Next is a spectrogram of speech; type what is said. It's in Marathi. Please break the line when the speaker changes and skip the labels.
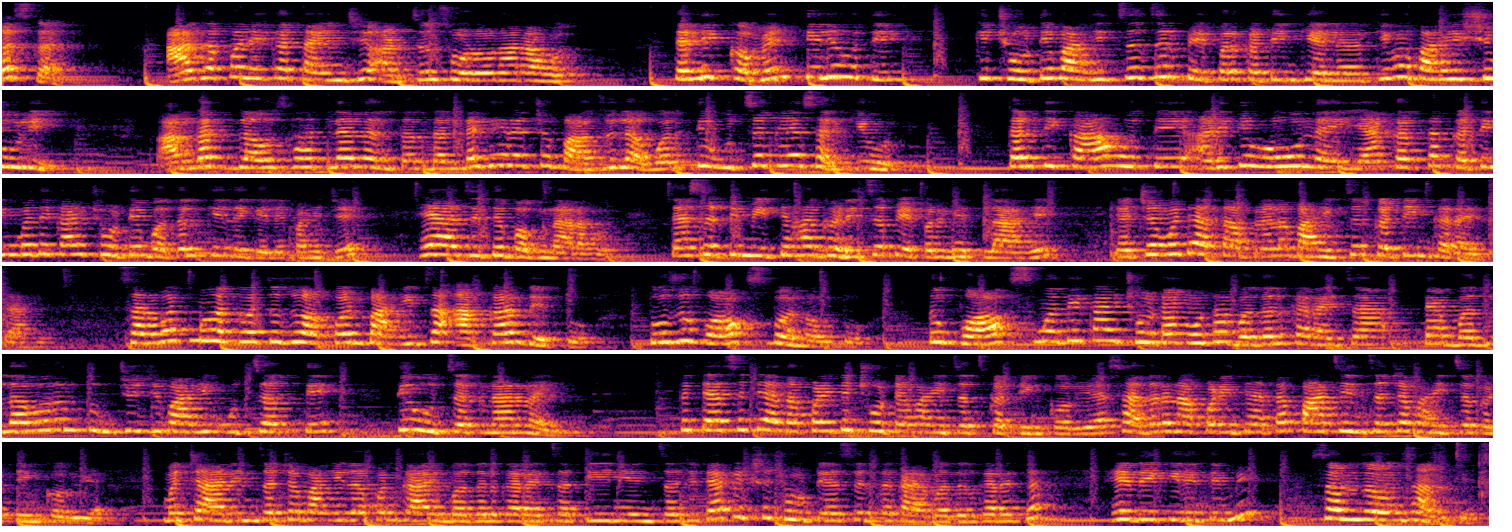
नमस्कार. आज आपण एका ताईंची अडचण सोडवणार आहोत. त्यांनी कमेंट केली होती की छोटी बाहीचं जर पेपर कटिंग केलं किंवा बाही शिवली अंगात ब्लाऊज घातल्यानंतर दंडघेराच्या बाजूला वरती उचकल्यासारखी होती. तर ती का होते आणि ती होऊ नये याकरता कटिंगमध्ये काय छोटे बदल केले गेले पाहिजे हे आज इथे बघणार आहोत. त्यासाठी मी इथे हा घडीचा पेपर घेतला आहे. याच्यामध्ये आता आपल्याला बाहीचं कटिंग करायचं आहे. सर्वात महत्त्वाचा जो आपण बाहीचा आकार देतो तो जो बॉक्स बनवतो तो बॉक्समध्ये काय छोटा मोठा बदल करायचा? त्या बदलावरून तुमची जी बाही उचकते ती उचकणार नाही. तर त्यासाठी आता आपण इथे छोट्या बाहीचंच कटिंग करूया. साधारण आपण इथे आता पाच इंचाच्या बाहीचं कटिंग करूया. मग चार इंचाच्या बाहीला पण काय बदल करायचा? तीन इंचाची. त्यापेक्षा छोटी असेल तर काय बदल करायचा? हे देखील इथे मी समजावून सांगते.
